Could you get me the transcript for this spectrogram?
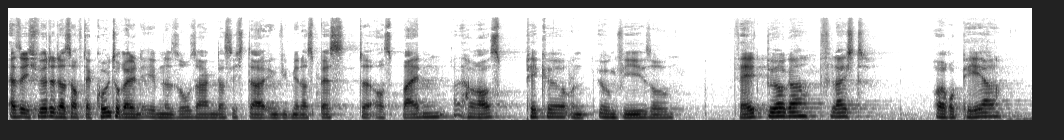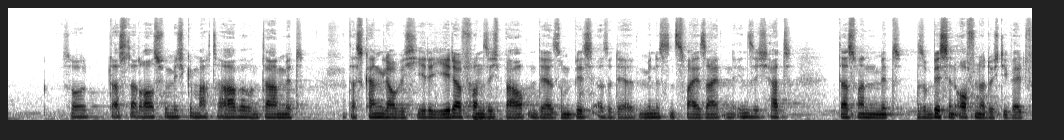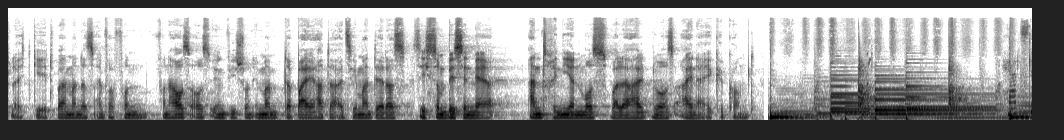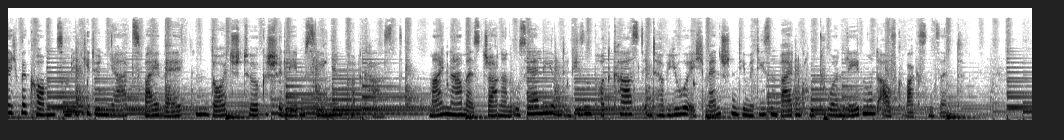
Also ich würde das auf der kulturellen Ebene so sagen, dass ich da irgendwie mir das Beste aus beiden herauspicke und irgendwie so Weltbürger, vielleicht Europäer, so das daraus für mich gemacht habe und damit, das kann glaube ich jede, jeder von sich behaupten, der so ein bisschen, also der mindestens zwei Seiten in sich hat, dass man mit so ein bisschen offener durch die Welt vielleicht geht, weil man das einfach von, von Haus aus irgendwie schon immer dabei hatte, als jemand, der das sich so ein bisschen mehr antrainieren muss, weil er halt nur aus einer Ecke kommt. Herzlich willkommen zum Ikidunya Zwei Welten Deutsch-Türkische Lebenslinien Podcast. Mein Name ist Canan Userli und in diesem Podcast interviewe ich Menschen, die mit diesen beiden Kulturen leben und aufgewachsen sind.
